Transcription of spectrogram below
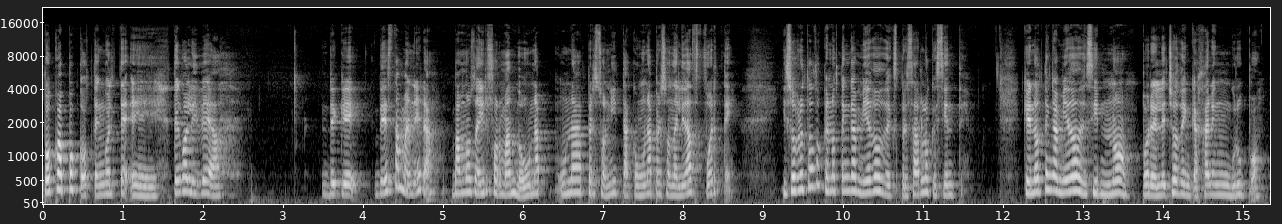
poco a poco tengo, el eh, tengo la idea de que de esta manera vamos a ir formando una, una personita con una personalidad fuerte y sobre todo que no tenga miedo de expresar lo que siente. Que no tenga miedo de decir no por el hecho de encajar en un grupo.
